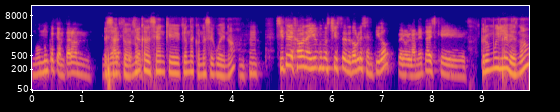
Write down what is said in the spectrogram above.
no, nunca cantaron. Exacto, nunca decían qué, qué onda con ese güey, ¿no? Sí te dejaban ahí algunos chistes de doble sentido, pero la neta es que Pero muy leves, ¿no?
